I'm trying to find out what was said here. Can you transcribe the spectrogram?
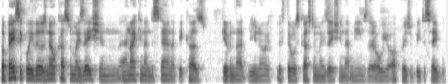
But basically, there's no customization, and I can understand that because, given that you know, if, if there was customization, that means that all your upgrades would be disabled.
